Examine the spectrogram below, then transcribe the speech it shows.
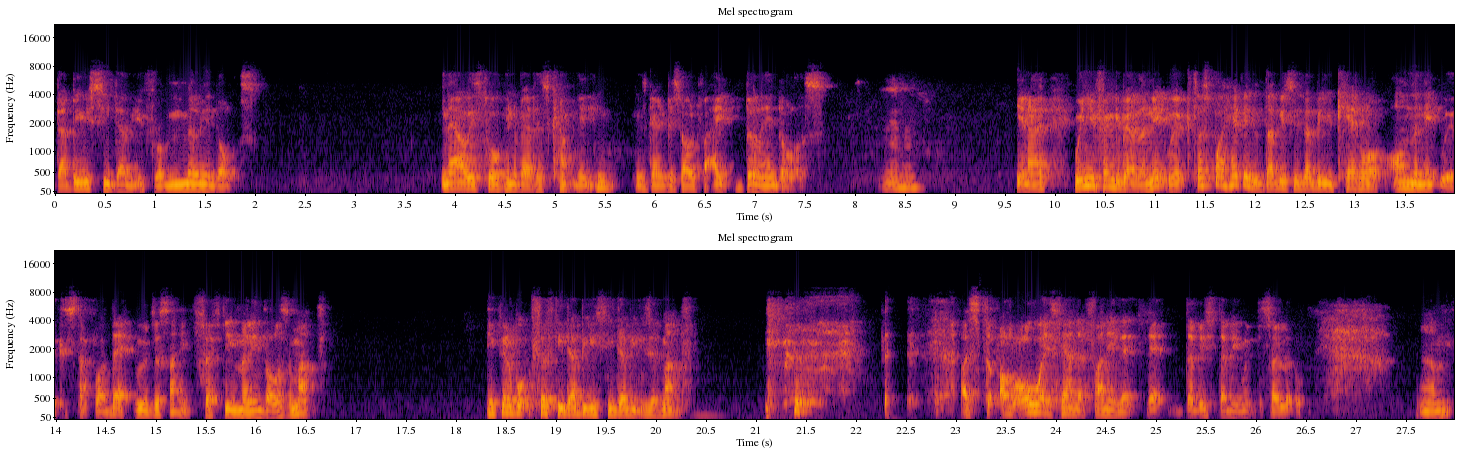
WCW for a million dollars. Now he's talking about his company is going to be sold for eight billion dollars. hmm You know, when you think about the network, just by having the WCW catalog on the network and stuff like that, we were just saying fifteen million dollars a month. He could have bought fifty WCWs a month. I st- I've always found it funny that, that WCW went for so little. Um,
